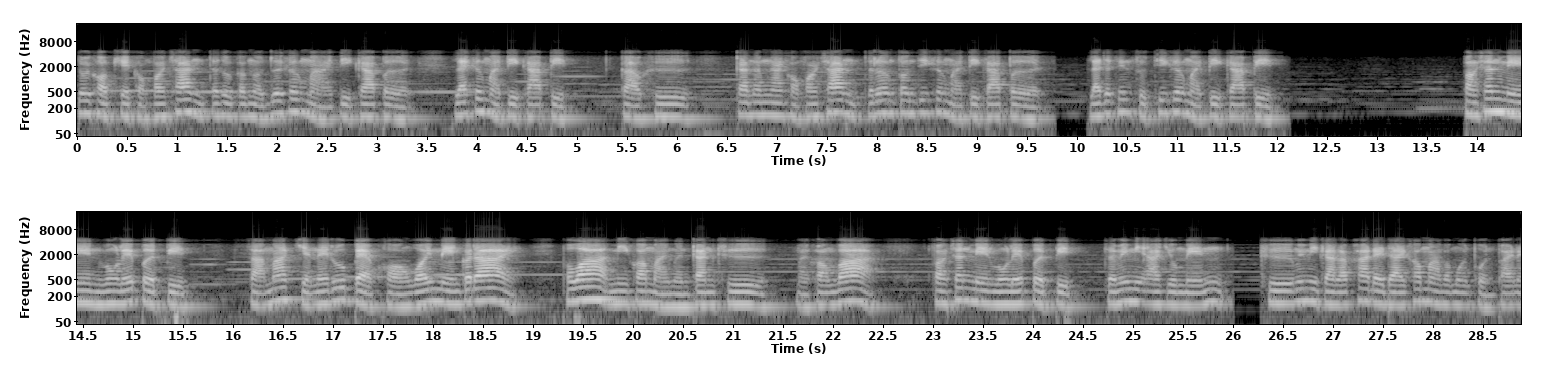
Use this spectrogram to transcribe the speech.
โดยขอบเขตของฟังก์ชันจะถูกกำหนดด้วยเครื่องหมายปีกกาเปิด และเครื่องหมายปีกกาปิด กล่าวคือ การทำงานของฟังก์ชันจะเริ่มต้นที่เครื่องหมายปีกกาเปิด และจะสิ้นสุดที่เครื่องหมายปีกกาปิด ฟังก์ชัน main วงเล็บเปิดปิด สามารถเขียนในรูปแบบของ void main ก็ได้ เพราะว่ามีความหมายเหมือนกันคือ หมายความว่า ฟังก์ชัน main วงเล็บเปิดปิด จะไม่มี argument คือไม่มีการรับค่าใด ๆ เข้ามาประมวลผลภายใน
